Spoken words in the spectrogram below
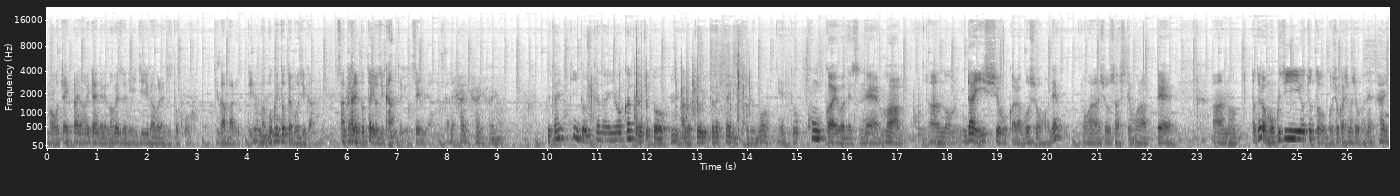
まあ、お茶いっぱい飲みたいんだけど飲めずに1時間ぐらいずっとこう頑張るっていう、まあ、僕にとっては5時間参加者にとっては4時間というセミナーですかね。はいはいはい、はい具体的にどういった内容かっていうのはちょっと、うん、あの共有いただきたいんですけども、えっと、今回はですね、まあ、あの第1章から5章までお話をさせてもらってあの例えば目次をちょっとご紹介しましょうかね、はいはい、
